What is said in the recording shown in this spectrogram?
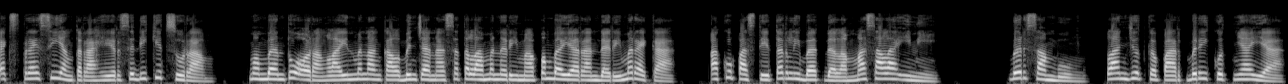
Ekspresi yang terakhir sedikit suram. Membantu orang lain menangkal bencana setelah menerima pembayaran dari mereka. Aku pasti terlibat dalam masalah ini. Bersambung. Lanjut ke part berikutnya ya.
